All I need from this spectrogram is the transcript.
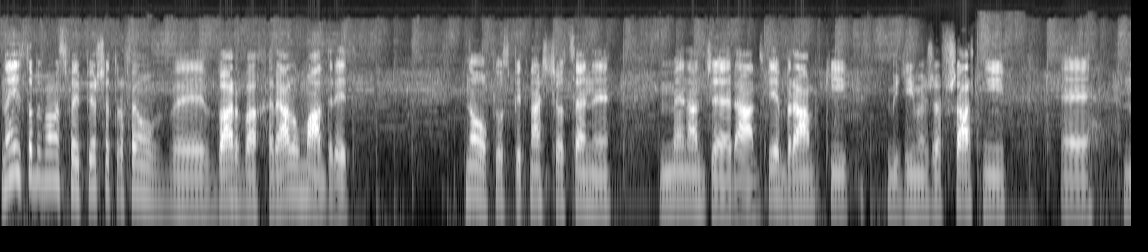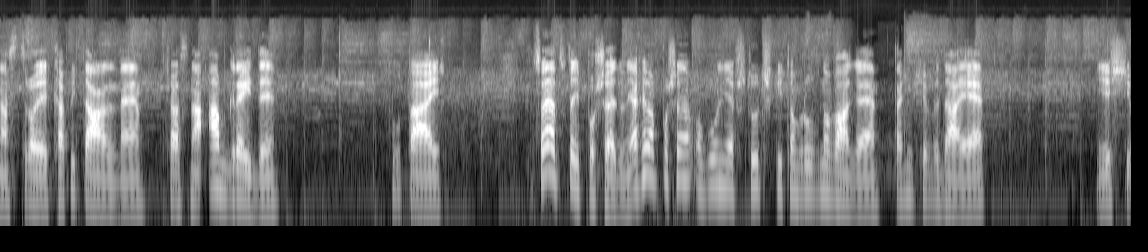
No i zdobywamy swoje pierwsze trofeum w, barwach Realu Madryt. No, plus 15 oceny menadżera, dwie bramki. Widzimy, że w szatni e, nastroje kapitalne. Czas na upgrade'y. Tutaj. Co ja tutaj poszedłem? Ja chyba poszedłem ogólnie w sztuczki tą równowagę. Tak mi się wydaje. Jeśli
